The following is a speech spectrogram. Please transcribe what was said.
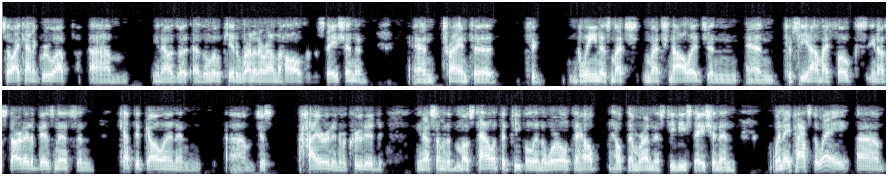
so I kind of grew up, um, you know, as a as a little kid running around the halls of the station and and trying to to glean as much much knowledge and and to see how my folks you know started a business and kept it going and um, just hired and recruited you know some of the most talented people in the world to help help them run this TV station. And when they passed away um,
